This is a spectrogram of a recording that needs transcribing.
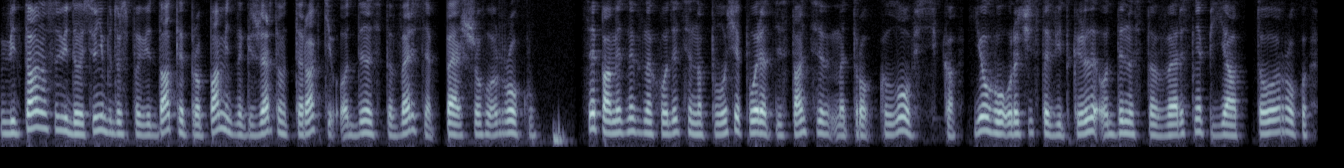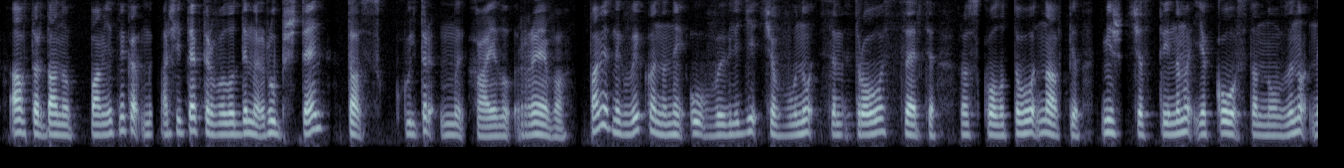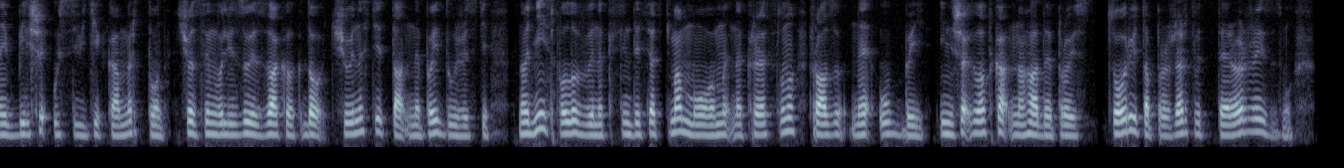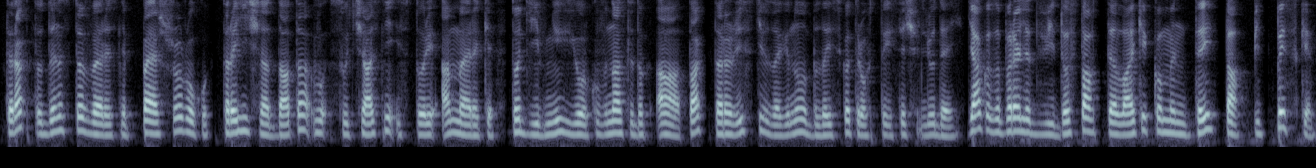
Вітаю нас у відео. Сьогодні буду розповідати про пам'ятник жертвам терактів 11 вересня першого року. Цей пам'ятник знаходиться на площі поряд зі станцією метро Кловська. Його урочисто відкрили 11 вересня 5 року. Автор даного пам'ятника архітектор Володимир Рубштейн та скульптор Михайло Рева. Пам'ятник виконаний у вигляді чавуну семетрового серця, розколотого навпіл, між частинами якого встановлено найбільший у світі камертон, що символізує заклик до чуйності та небайдужості. На одній з половинок 70 мовами накреслено фразу Не убий. Інша гладка нагадує про історію та про жертви тероризму. Теракт 11 вересня першого року трагічна дата в сучасній історії Америки. Тоді в Нью-Йорку внаслідок атак терористів загинуло близько трьох тисяч людей. Дякую за перегляд відео. Ставте лайки, коментарі та підписки.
